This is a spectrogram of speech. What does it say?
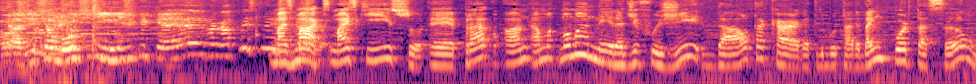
Xbox. A gente é um monte de índio que quer jogar Playstation. Mas, cara. Max, mais que isso, é, pra, a- a- uma maneira de fugir da alta carga tributária da importação,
